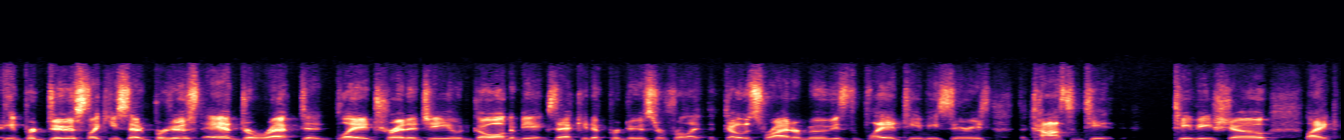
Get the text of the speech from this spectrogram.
he produced, like you said, produced and directed Blade trilogy. He would go on to be executive producer for like the Ghost Rider movies, the Blade TV series, the Constantine TV show. Like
